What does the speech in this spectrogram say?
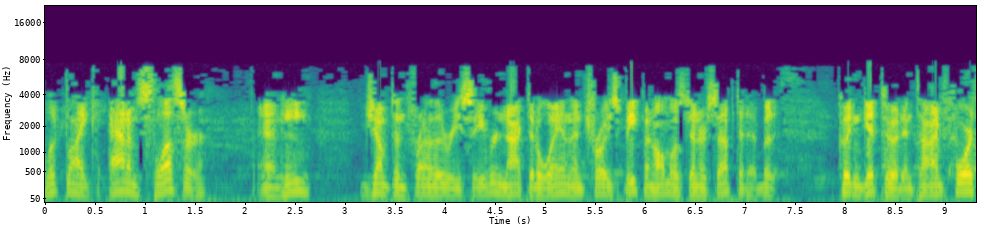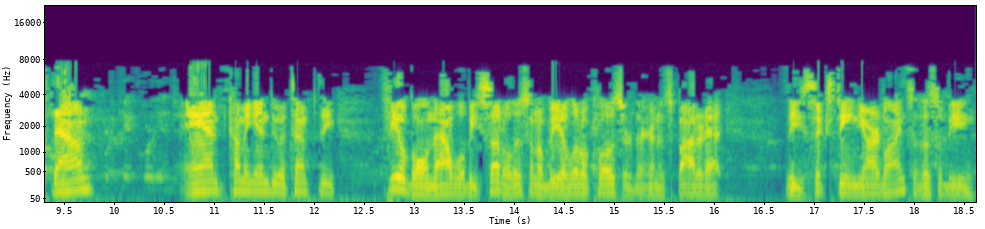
looked like Adam Slusser and he jumped in front of the receiver, knocked it away, and then Troy Speakman almost intercepted it, but couldn't get to it in time. Fourth down, and coming in to attempt the field goal now will be Tuttle. This one will be a little closer. They're going to spot it at the 16 yard line, so this will be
